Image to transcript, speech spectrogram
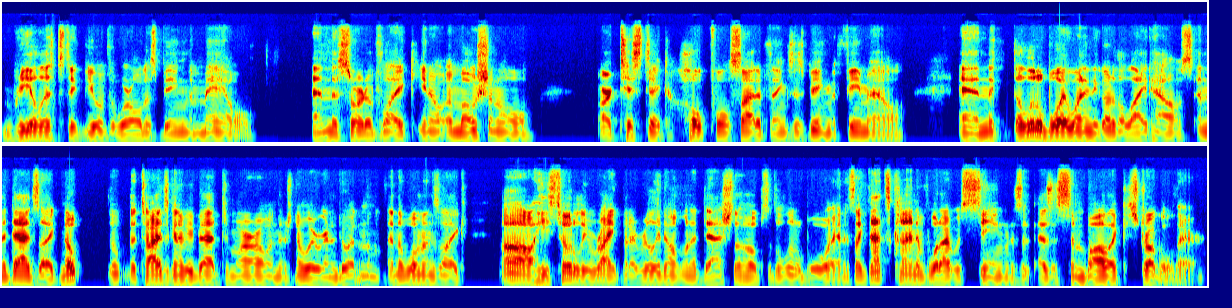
realistic view of the world as being the male and the sort of like you know emotional artistic hopeful side of things as being the female and the, the little boy wanting to go to the lighthouse and the dad's like nope the, the tide's going to be bad tomorrow and there's no way we're going to do it and the, and the woman's like oh he's totally right but i really don't want to dash the hopes of the little boy and it's like that's kind of what i was seeing as a, as a symbolic struggle there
